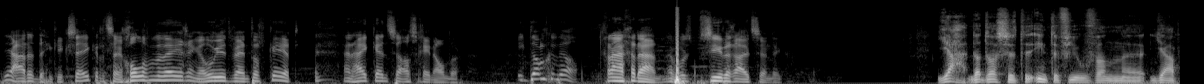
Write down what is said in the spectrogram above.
Ja, dat denk ik zeker. Het zijn golfbewegingen, hoe je het went of keert. En hij kent ze als geen ander. Ik dank u wel. Graag gedaan. En voor een plezierige uitzending. Ja, dat was het interview van eh, Jaap,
